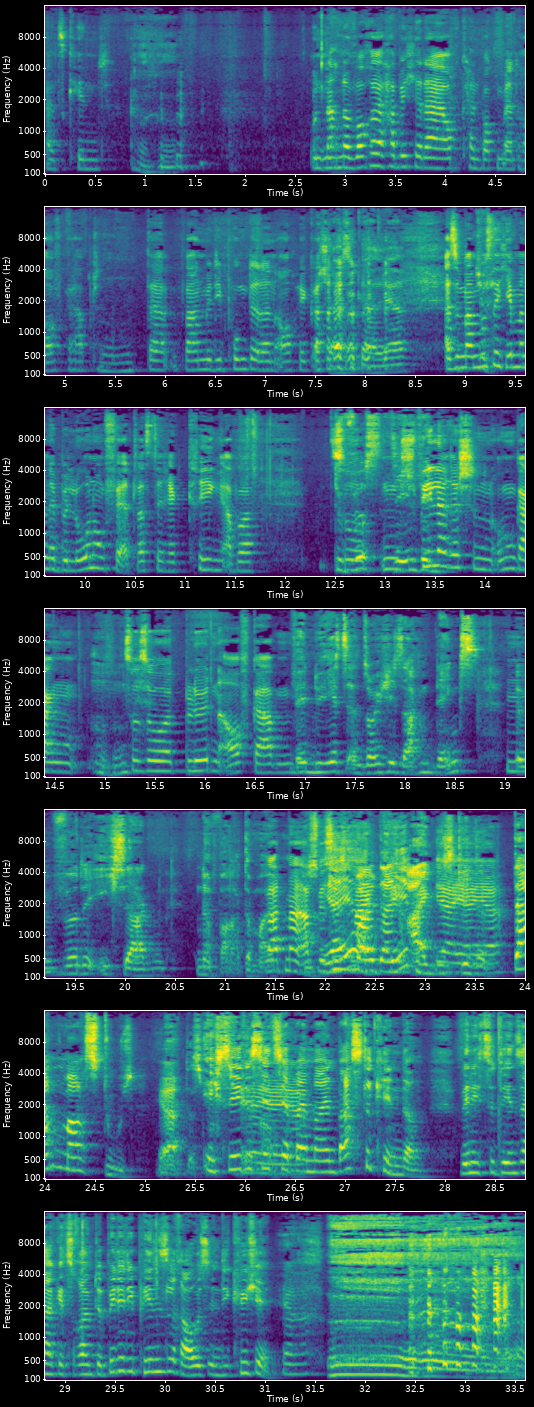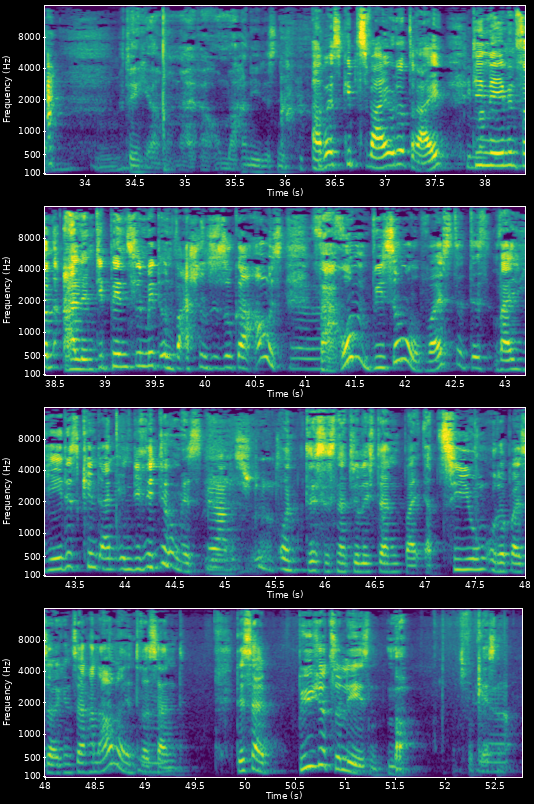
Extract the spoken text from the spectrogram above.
Als Kind. Und nach einer Woche habe ich ja da auch keinen Bock mehr drauf gehabt. Da waren mir die Punkte dann auch egal. Scheißegal, ja. Also man muss nicht immer eine Belohnung für etwas direkt kriegen, aber Du so wirst einen sehen, wenn- spielerischen Umgang zu so blöden Aufgaben. Wenn du jetzt an solche Sachen denkst, äh, würde ich sagen, na warte mal. Hm. Wart mal ab, Das bis ist ich mal mal dein eben. eigenes Ja, ja, Kind. ja. Dann machst du's. Ja. Nein, Ich sehe das Ja, jetzt ja, ja, ja. bei meinen Bastelkindern. Wenn ich zu denen sage, jetzt räumt ihr bitte die Pinsel raus in die Küche. Ja. Denke ich, ah, nein, warum machen die das nicht? Aber es gibt zwei oder drei, die, machen- nehmen von allem die Pinsel mit und waschen sie sogar aus. Warum? Wieso? Weißt du, das, weil jedes Kind ein Individuum ist. Ja, das stimmt. Und das ist natürlich dann bei Erziehung oder bei solchen Sachen auch noch interessant. Deshalb Bücher zu lesen, ma, kannst vergessen. Ja.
